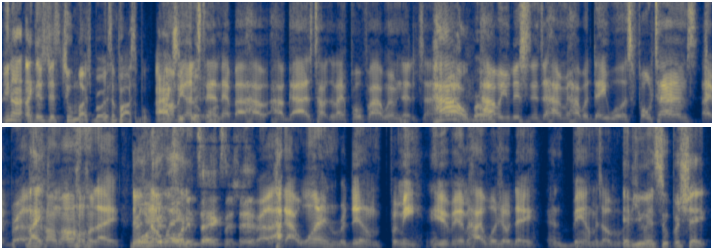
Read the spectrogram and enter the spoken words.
you know, like there's just too much, bro. It's impossible. I I don't actually be feel for understanding that about how, how guys talk to like four, five women at a time. How, bro? How are you listening to how how a day was four times? Like, bro, Like- come on, like, There's More no way. More than text and shit. bro, I got one redeem for me. You feel me? How was your day? And bam, it's over. If you in super shape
